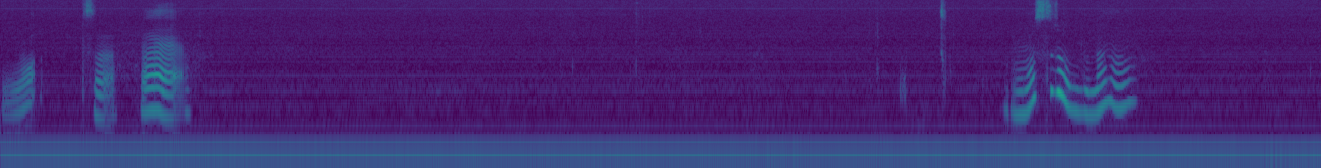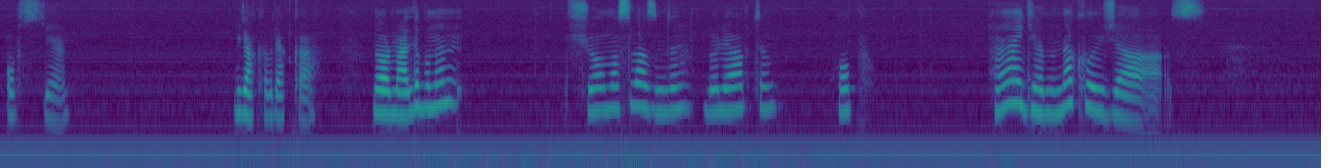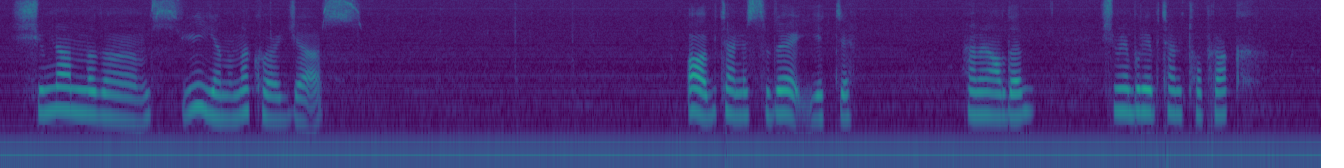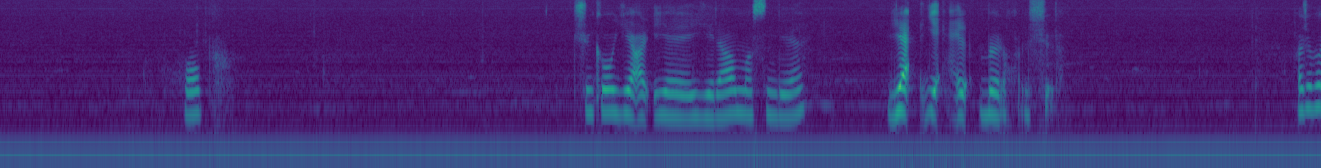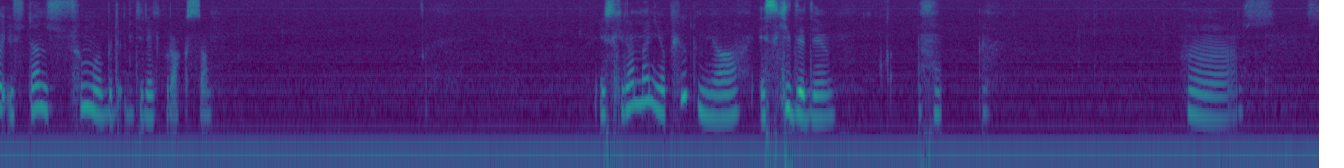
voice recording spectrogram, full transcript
What the hell? Nasıl oldu lan o? Obsidian. Bir dakika bir dakika. Normalde bunun şu olması lazımdı. Böyle yaptım. Hop. Ha yanına koyacağız. Şimdi anladım. Suyu yanına koyacağız. Aa bir tane suda yetti. Hemen aldım. Şimdi buraya bir tane toprak. Hop. Çünkü o yer, ye- yeri almasın diye. Ya ya böyle konuşuyorum. Acaba üstten su mu direkt bıraksam? Eskiden ben yapıyordum ya. Eski dedim. hmm.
